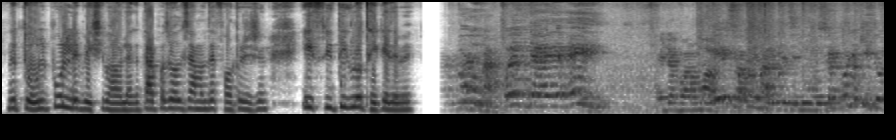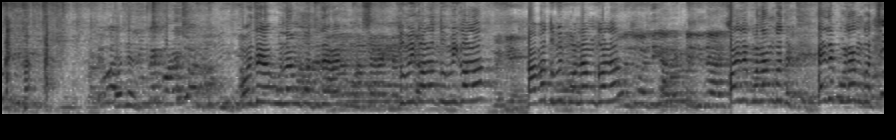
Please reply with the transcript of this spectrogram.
কিন্তু টোল পড়লে বেশি ভালো লাগে। তারপর চলছে আমাদের ফটো সেশন এই স্মৃতিগুলো থেকে যাবে। এটা বাম্মা এই ভালো নমস্কার কি ওই দেখো প্রণাম করতে দেখো তুমি করো তুমি করো। বাবা তুমি প্রণাম করো। ওই যে প্রণাম করতে এই যে প্রণাম করছে।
